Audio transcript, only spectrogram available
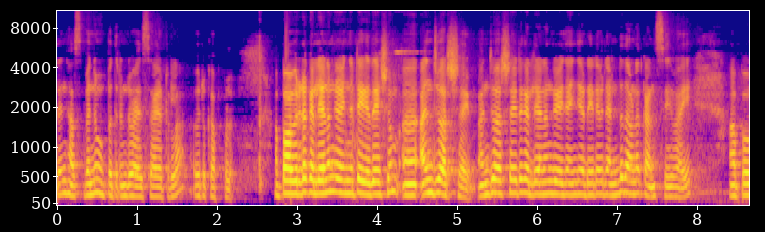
ദെൻ ഹസ്ബൻഡ് മുപ്പത്തിരണ്ട് വയസ്സായിട്ടുള്ള ഒരു കപ്പിൾ അപ്പോൾ അവരുടെ കല്യാണം കഴിഞ്ഞിട്ട് ഏകദേശം അഞ്ച് വർഷമായി അഞ്ച് വർഷമായിട്ട് കല്യാണം കഴിഞ്ഞ് അതിന്റെ ഇടയിൽ രണ്ട് തവണ കൺസീവായി അപ്പോൾ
